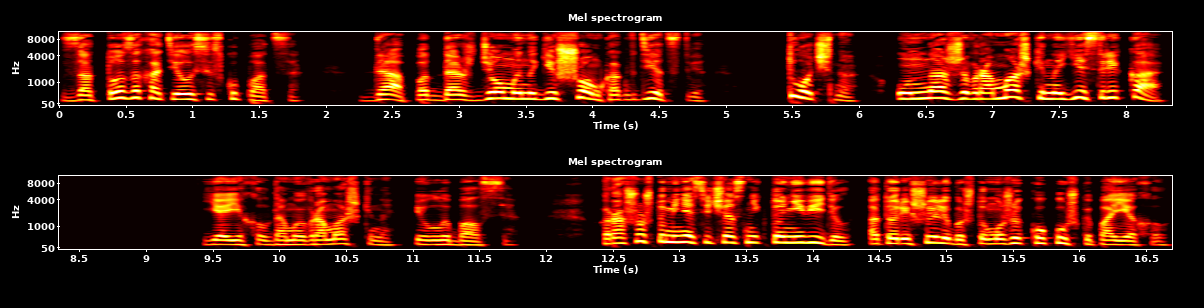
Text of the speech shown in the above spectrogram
Зато захотелось искупаться. Да, под дождем и нагишом, как в детстве. Точно, у нас же в Ромашкино есть река. Я ехал домой в Ромашкино и улыбался. Хорошо, что меня сейчас никто не видел, а то решили бы, что мужик кукушкой поехал.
